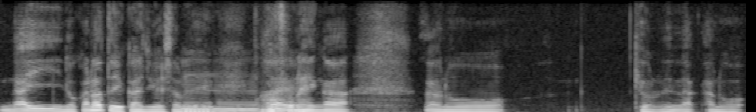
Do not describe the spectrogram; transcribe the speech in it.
ないのかなという感じがしたので、うん。まあはい。その辺が、あの、今日のね、なあの、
